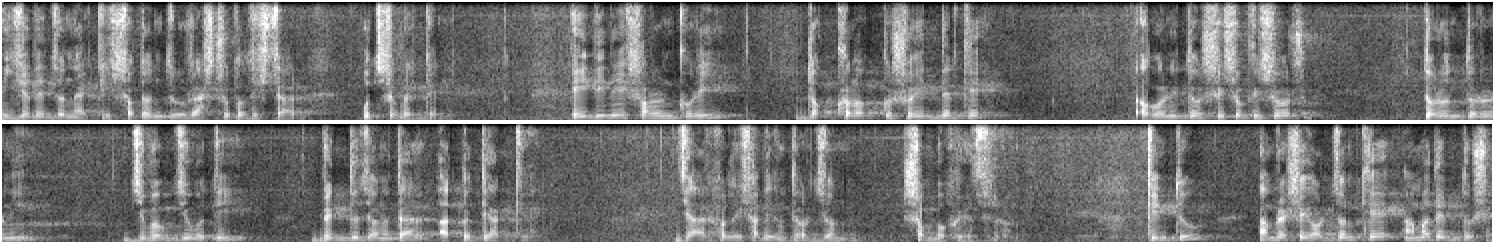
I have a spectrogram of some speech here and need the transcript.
নিজেদের জন্য একটি স্বতন্ত্র রাষ্ট্র প্রতিষ্ঠার উৎসবের দিন। এই দিনে স্মরণ করি লক্ষ লক্ষ শহীদদেরকে, অগণিত শিশু কিশোর, তরুণ তরুণী, যুবক যুবতী, বৃদ্ধ জনতার আত্মত্যাগকে, যার ফলে স্বাধীনতা অর্জন সম্ভব হয়েছিল। কিন্তু আমরা সেই অর্জনকে আমাদের দোষে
